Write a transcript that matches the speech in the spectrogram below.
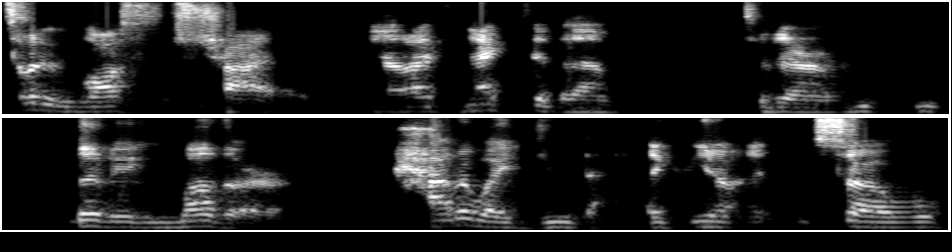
somebody lost this child. You know, I connected them to their living mother how do I do that? Like, you know, so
